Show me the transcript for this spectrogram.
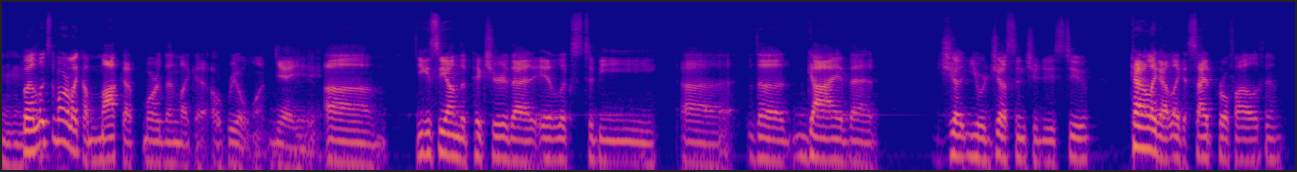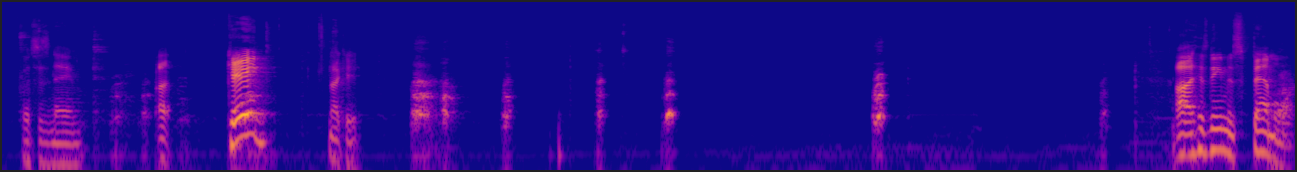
Mhm. but it looks more like a mock up more than like a, a real one. Yeah, yeah, yeah. Um, you can see on the picture that it looks to be uh, the guy that ju- you were just introduced to, kind of like a like a side profile of him. What's his name? Uh, Cade, not Cade. Uh, his name is Famor.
